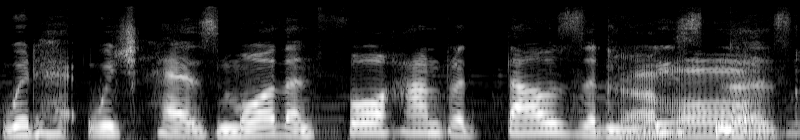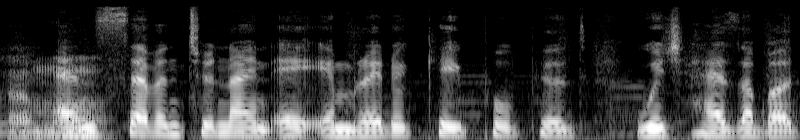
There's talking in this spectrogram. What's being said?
which which has more than four hundred thousand Come on, listeners, come and on. seven to nine AM radio K pulpit, which has about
